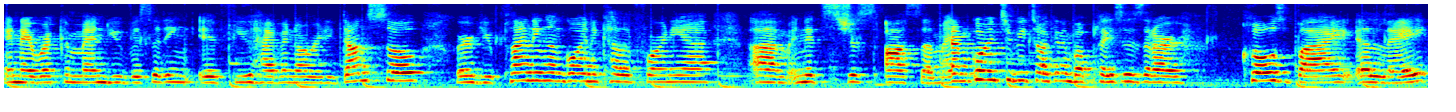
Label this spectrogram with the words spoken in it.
and I recommend you visiting if you haven't already done so or if you're planning on going to California um, and it's just awesome. And I'm going to be talking about places that are close by LA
